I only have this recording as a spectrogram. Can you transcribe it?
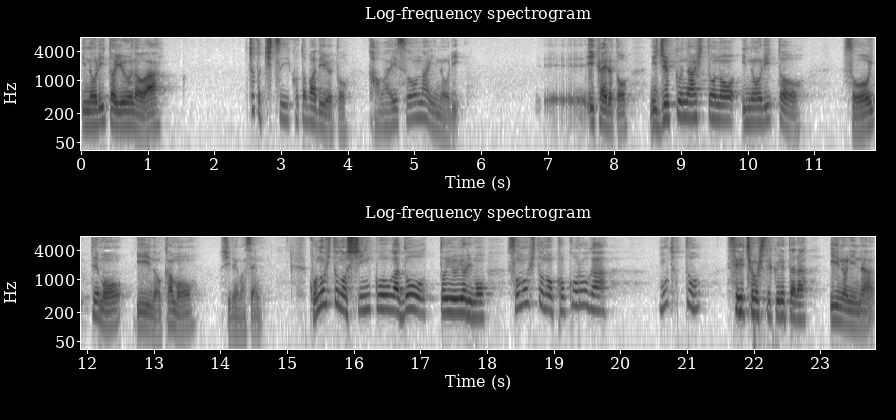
祈りというのはちょっときつい言葉で言うとかわいそうな祈り。言い換えると未熟な人の祈りとそう言ってもいいのかもしれません。この人の信仰がどうというよりもその人の心がもうちょっと成長してくれたらいいのにな。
